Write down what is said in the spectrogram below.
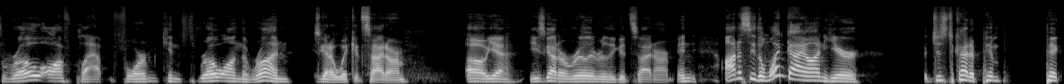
throw off platform, can throw on the run. He's got a wicked sidearm. Oh yeah, he's got a really really good sidearm. And honestly, the one guy on here, just to kind of pimp pick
